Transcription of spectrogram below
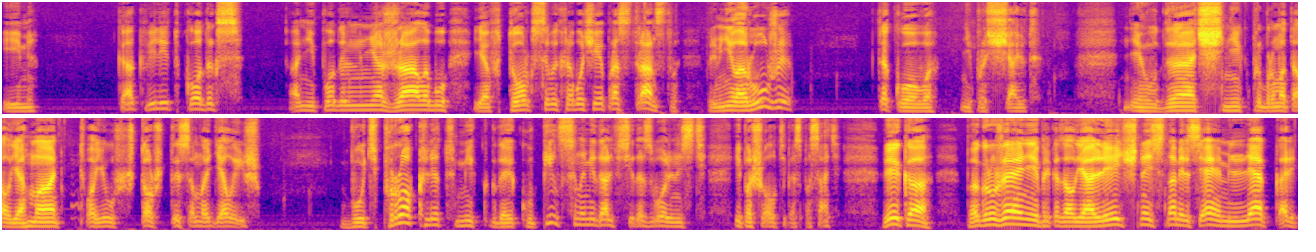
имя. Как велит кодекс, они подали на меня жалобу, я вторгся в их рабочее пространство, применил оружие. Такого не прощают. «Неудачник!» — пробормотал я. «Мать твою, что ж ты со мной делаешь?» Будь проклят миг, когда я купился на медаль вседозволенности и пошел тебя спасать. «Вика, погружение!» — приказал я. «Личность номер семь, лекарь!»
